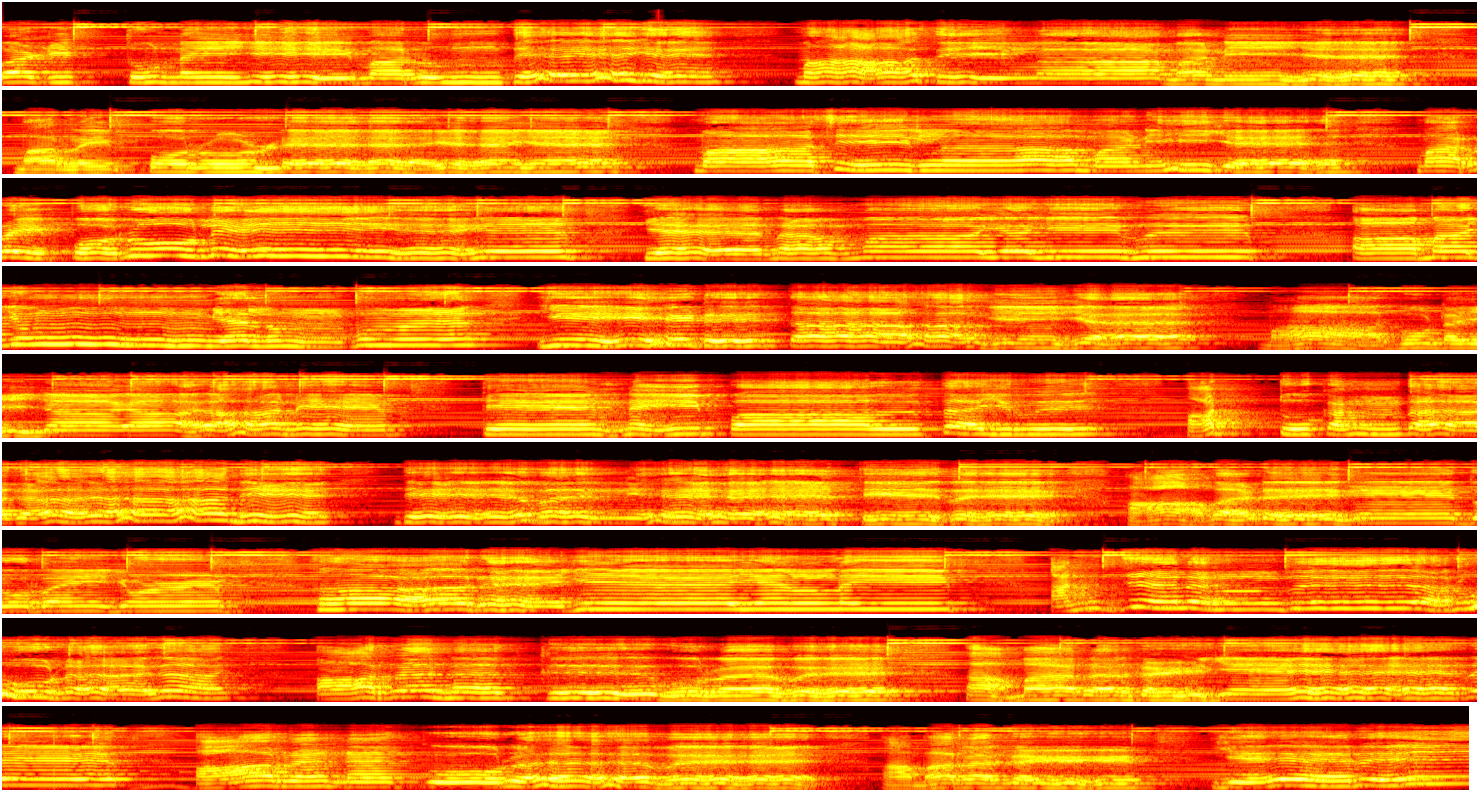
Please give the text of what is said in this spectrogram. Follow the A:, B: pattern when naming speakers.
A: வழித்துணையே மருந்தேயே மாதிலாமணியே மறைப்பொருளே மாசிலாமணியே மறைப்பொருளே ஏனமாயிரு அமையும் எலும்பும் ஈடு தாங்கிய மார்புடையானே தேனை பால் தயிர் அட்டு கந்தகனே தேவனே திரு ஆவடு துறையுள் ஆரையே எல்லை அஞ்சலந்து அருளகாய் ஆரணக்கு உறவு அமரர்கள் ஏறே ஆரண கூறவே. அமரர்கள் ஏறே.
